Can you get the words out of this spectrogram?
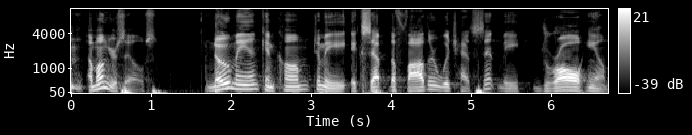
among yourselves. No man can come to me except the Father which hath sent me draw him,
